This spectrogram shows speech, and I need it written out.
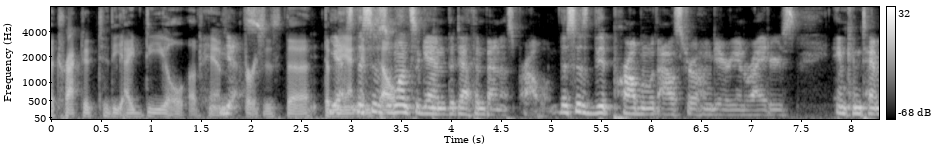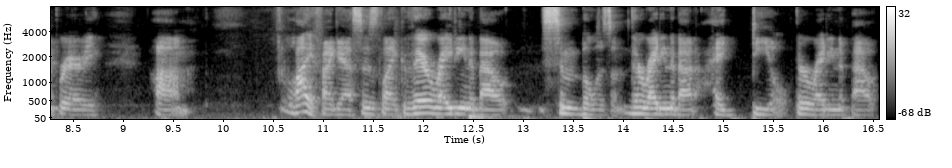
attracted to the ideal of him Yes. versus the the yes man this himself. is once again the death in venice problem this is the problem with austro-hungarian writers in contemporary um, life, I guess, is like they're writing about symbolism. They're writing about ideal. They're writing about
